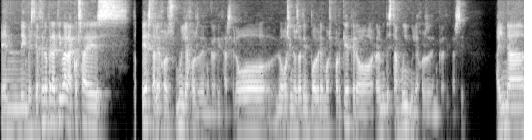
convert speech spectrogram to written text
En investigación operativa la cosa es todavía está lejos, muy lejos de democratizarse. Luego, luego si nos da tiempo veremos por qué, pero realmente está muy, muy lejos de democratizarse. Hay una,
